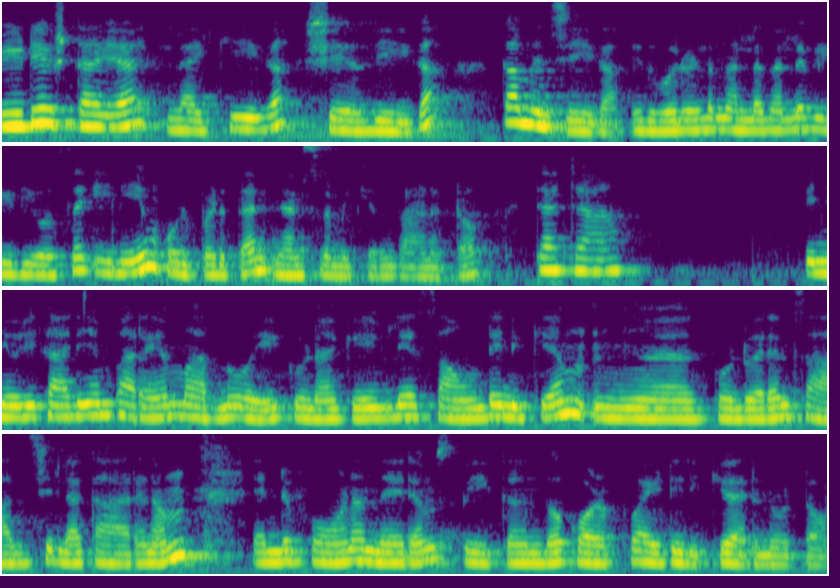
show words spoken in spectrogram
വീഡിയോ ഇഷ്ടമായാൽ ലൈക്ക് ചെയ്യുക ഷെയർ ചെയ്യുക കമന്റ് ചെയ്യുക. ഇതുപോലുള്ള നല്ല നല്ല വീഡിയോസ് ഇനിയും ഉൾപ്പെടുത്താൻ ഞാൻ ശ്രമിക്കുന്നതാണ് കേട്ടോ ടാറ്റാ. പിന്നെ ഒരു കാര്യം ഞാൻ പറയാൻ മറന്നുപോയി. ഗുണ കേവിലെ സൗണ്ട് എനിക്ക് കൊണ്ടുവരാൻ സാധിച്ചില്ല. കാരണം എന്റെ ഫോൺ അന്നേരം സ്പീക്കർ എന്തോ കുഴപ്പമായിട്ട് ഇരിക്കുമായിരുന്നു കേട്ടോ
